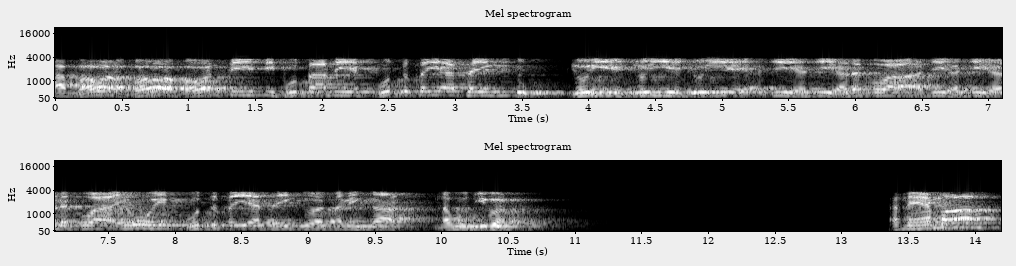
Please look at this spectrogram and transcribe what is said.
આ ભવ ભવ, ભવંતી ઇતિ ભૂતાની એક ભૂત તૈયાર થઈ ગયું. જોઈએ જોઈએ જોઈએ. હજી હજી હડકવા હજી હજી હડકવા એવું એક ભૂત તૈયાર થઈ ગયું નવી ગાંઠ નવું જીવન. અને એમાં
